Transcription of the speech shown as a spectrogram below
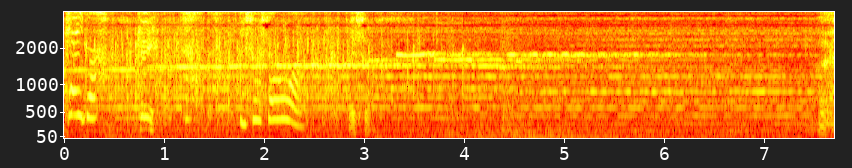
飘逸哥，可以，你受伤了？没事。哎呀，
